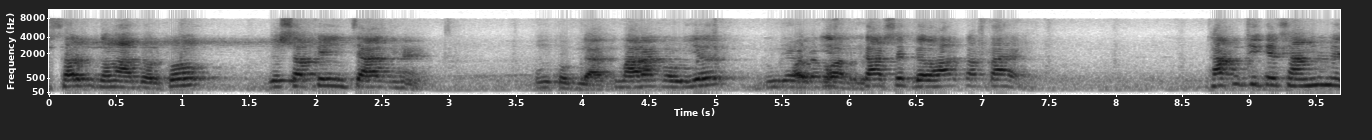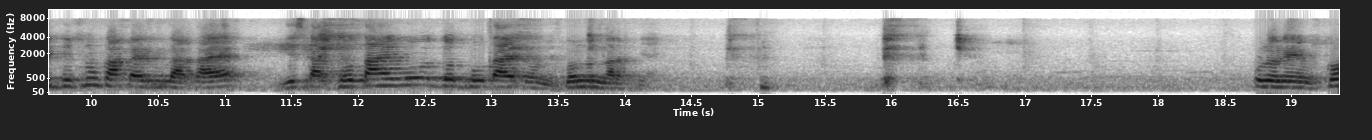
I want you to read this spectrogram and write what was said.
सर्व जमातोर को जो सबके इंचार्ज हैं उनको बुलाया तुम्हारा गौड़िया और इस प्रकार से व्यवहार करता है। ठाकुर जी के सामने में दूसरों का पैर धुलाता है जिसका धोता है वो जो धोता है दोनों दोनों नरक जाए उन्होंने उसको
